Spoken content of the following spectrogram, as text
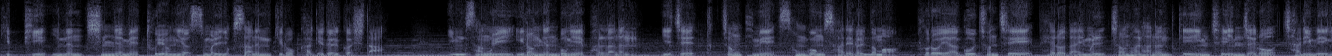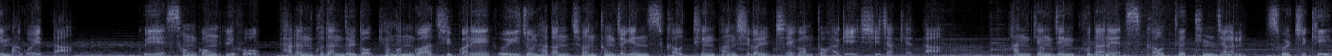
깊이 있는 신념의 투영이었음을 역사는 기록하게 될 것이다. 임상우의 1억 연봉의 반란은 이제 특정 팀의 성공 사례를 넘어 프로야구 전체의 패러다임을 전환하는 게임 체인저로 자리매김하고 있다. 그의 성공 이후 다른 구단들도 경험과 직관에 의존하던 전통적인 스카우팅 방식을 재검토하기 시작했다. 한 경쟁 구단의 스카우트 팀장은 솔직히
